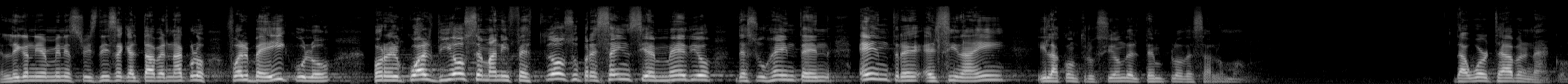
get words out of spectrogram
El Ligonier Ministries dice que el tabernáculo fue el vehículo por el cual Dios se manifestó su presencia en medio de su gente en, entre el Sinaí y la construcción del templo de Salomón. That word tabernacle,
